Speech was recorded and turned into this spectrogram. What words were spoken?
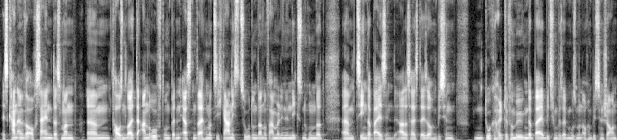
es kann einfach auch sein, dass man ähm, 1000 Leute anruft und bei den ersten 300 sich gar nichts tut und dann auf einmal in den nächsten 100 ähm, 10 dabei sind. Ja, das heißt, da ist auch ein bisschen Durchhaltevermögen dabei, beziehungsweise muss man auch ein bisschen schauen,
